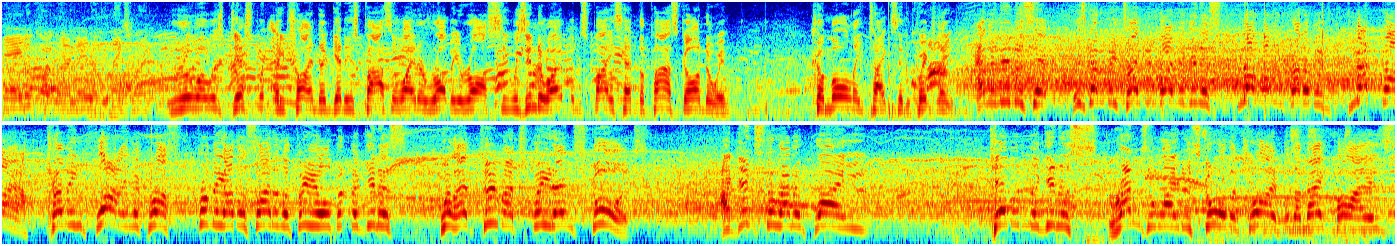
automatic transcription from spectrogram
Yeah, he looked like one, man. Thanks, mate. Rua was desperately trying to get his pass away to Robbie Ross. He was into open space, had the pass gone to him. Kamali takes it quickly. And an intercept is going to be taken by McInnes. No one in front of him. Matt Geyer coming flying across from the other side of the field, but McInnes will have too much speed and scores. Against the run of play, Kevin McInnes runs away to score the try for the Magpies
